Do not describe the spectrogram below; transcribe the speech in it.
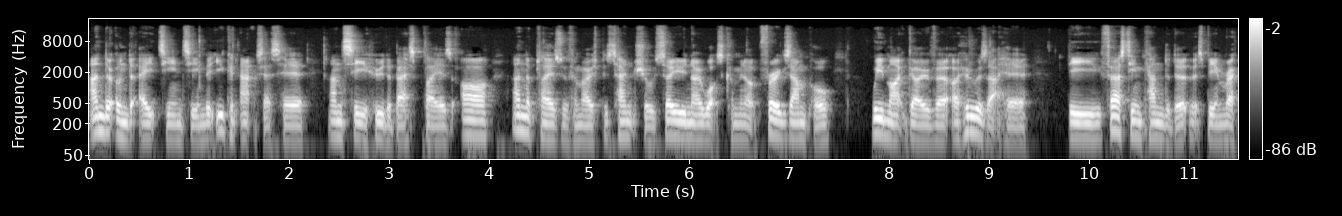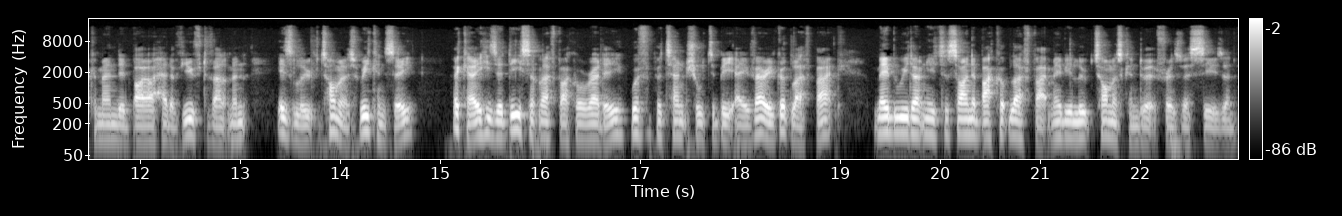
and the under 18 team that you can access here and see who the best players are and the players with the most potential so you know what's coming up. For example, we might go over, oh, who was that here? The first team candidate that's being recommended by our head of youth development is Luke Thomas. We can see, okay, he's a decent left back already with the potential to be a very good left back. Maybe we don't need to sign a backup left back. Maybe Luke Thomas can do it for us this season.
